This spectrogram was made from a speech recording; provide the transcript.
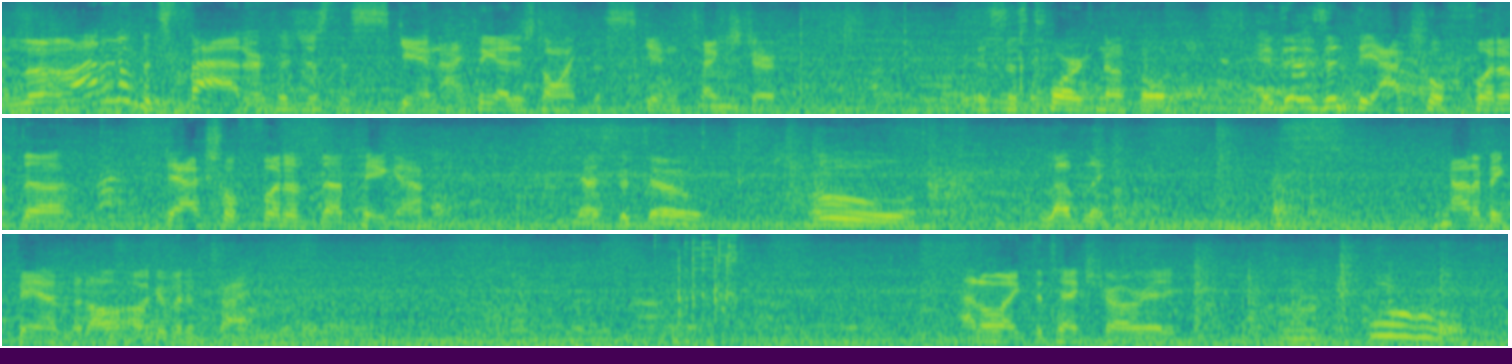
It lo- I don't know if it's fat or if it's just the skin. I think I just don't like the skin mm. texture. This is pork knuckle. Is it, is it the actual foot of the the actual foot of the pig? Huh? That's the toe. Oh, lovely. Not a big fan, but I'll, I'll give it a try. I don't like the texture already. Mm. Ooh.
